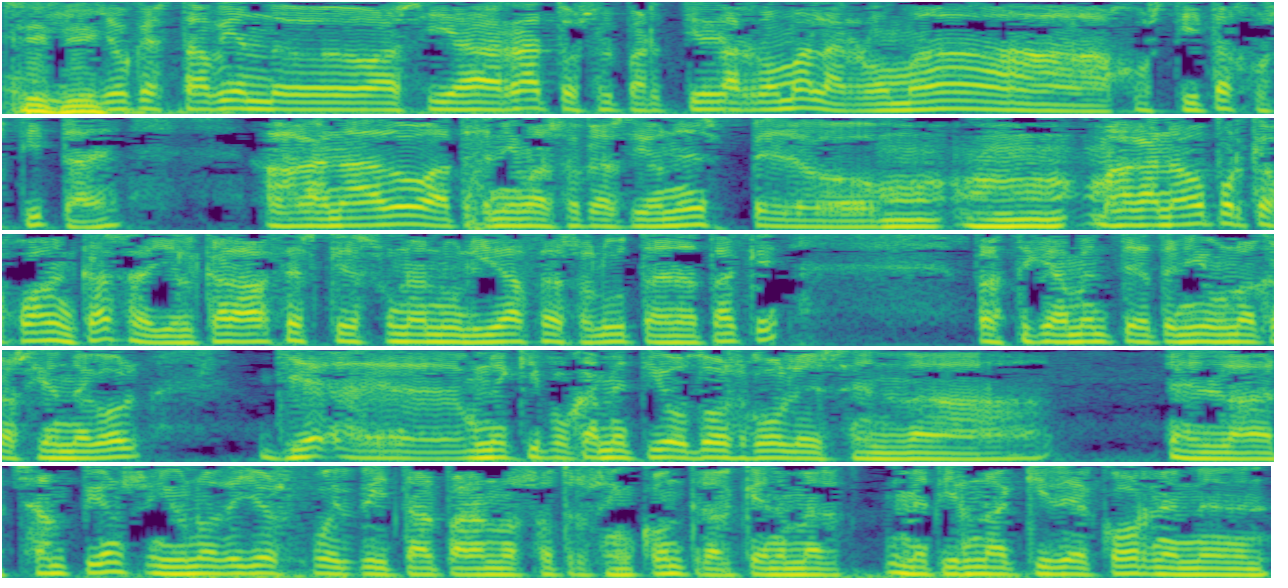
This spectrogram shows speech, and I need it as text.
Sí, sí. Yo que estaba viendo así a ratos el partido de la Roma, la Roma justita, justita, ¿eh? Ha ganado, ha tenido más ocasiones, pero ha ganado porque juega en casa y el Carabas es que es una nulidad absoluta en ataque. Prácticamente ha tenido una ocasión de gol. Eh, un equipo que ha metido dos goles en la, en la Champions y uno de ellos fue vital para nosotros en contra, el que me- metieron aquí de córner en,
